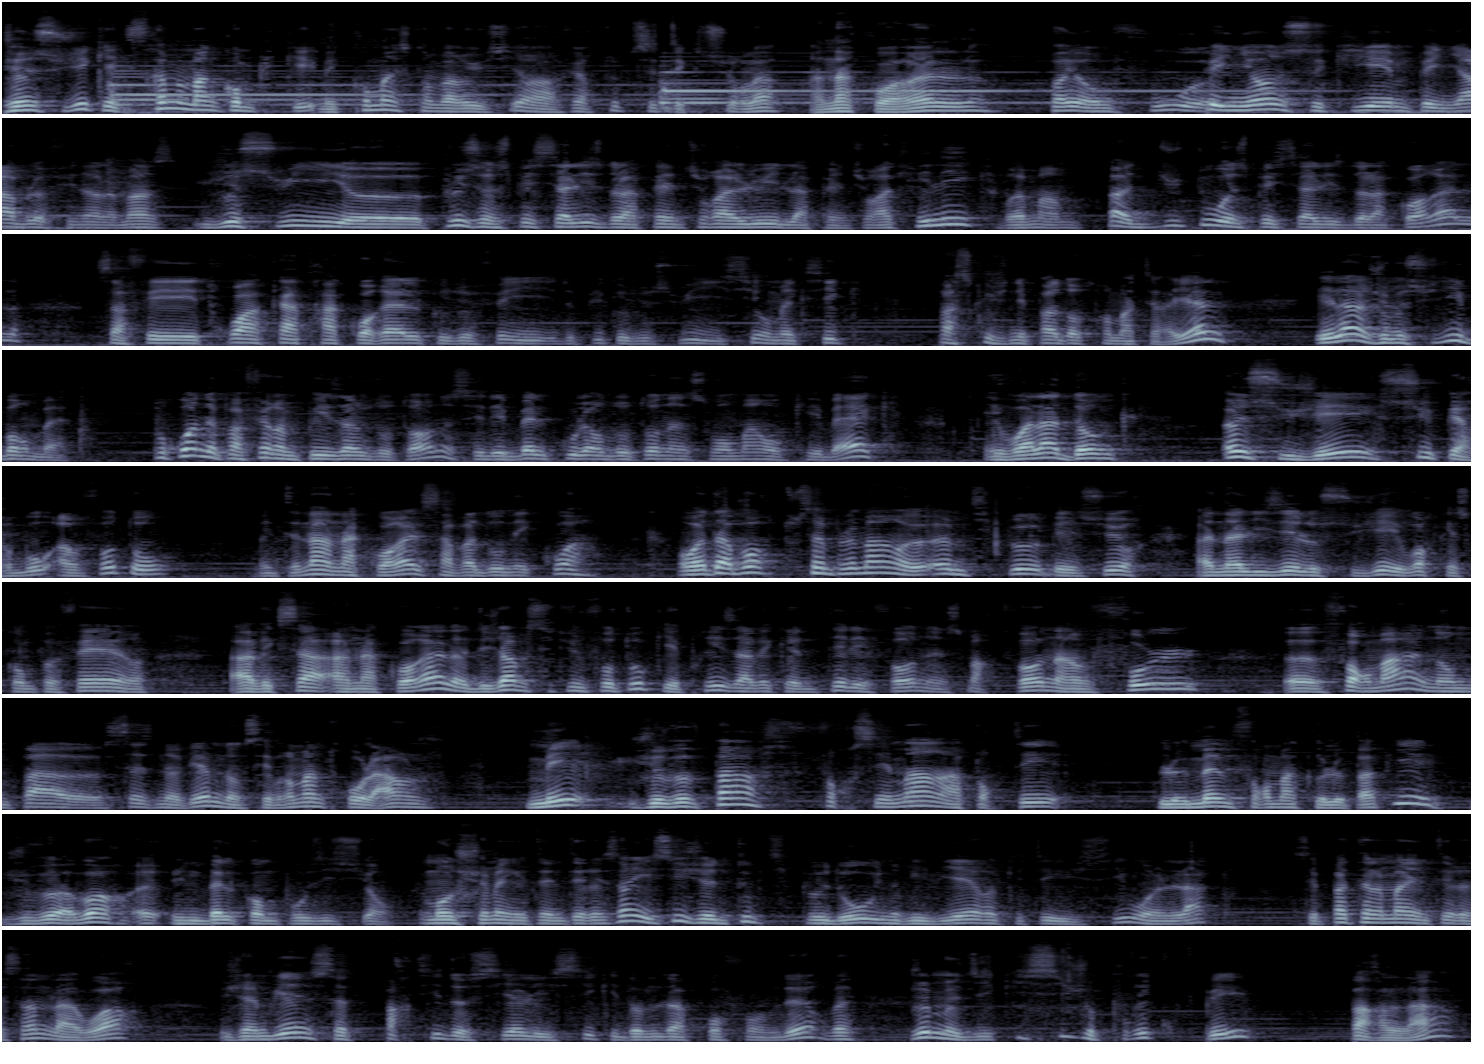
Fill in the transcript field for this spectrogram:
J'ai un sujet qui est extrêmement compliqué, mais comment est-ce qu'on va réussir à faire toutes ces textures-là en aquarelle? Soyons fous, peignons ce qui est impeignable finalement. Je suis euh, plus un spécialiste de la peinture à l'huile, de la peinture acrylique, vraiment pas du tout un spécialiste de l'aquarelle. Ça fait 3-4 aquarelles que je fais depuis que je suis ici au Mexique parce que je n'ai pas d'autre matériel. Et là, je me suis dit, bon ben, pourquoi ne pas faire un paysage d'automne? C'est des belles couleurs d'automne en ce moment au Québec. Et voilà donc un sujet super beau en photo. Maintenant, en aquarelle, ça va donner quoi? On va d'abord tout simplement euh, un petit peu, bien sûr, analyser le sujet et voir qu'est-ce qu'on peut faire avec ça en aquarelle. Déjà, c'est une photo qui est prise avec un téléphone, un smartphone en full euh, format, non pas 16 euh, neuvième, donc c'est vraiment trop large. Mais je ne veux pas forcément apporter le même format que le papier. Je veux avoir une belle composition. Mon chemin est intéressant. Ici, j'ai un tout petit peu d'eau, une rivière qui était ici ou un lac c'est pas tellement intéressant de l'avoir. J'aime bien cette partie de ciel ici qui donne de la profondeur. Ben, je me dis qu'ici, je pourrais couper par là.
